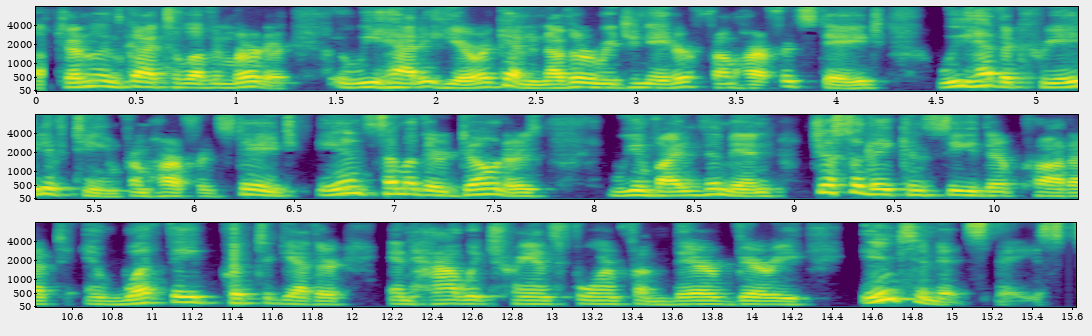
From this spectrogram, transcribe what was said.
uh, Gentleman's Guide to Love and Murder, we had it here again, another originator from Hartford stage. We had the creative team from Hartford stage and some of their donors. We invited them in just so they can see their product and what they put together and how it transformed from their very intimate space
